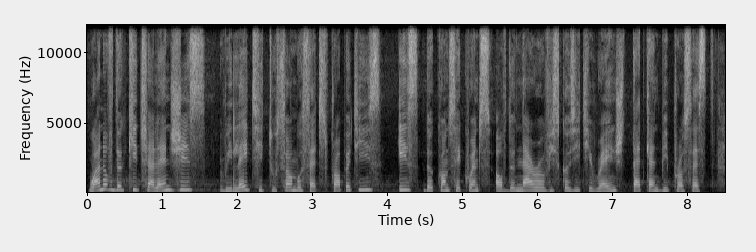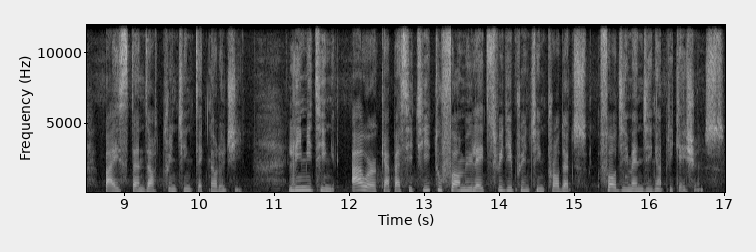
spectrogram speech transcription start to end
One of the key challenges related to thermoset's properties is the consequence of the narrow viscosity range that can be processed by standard printing technology, limiting our capacity to formulate 3D printing products for demanding applications.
